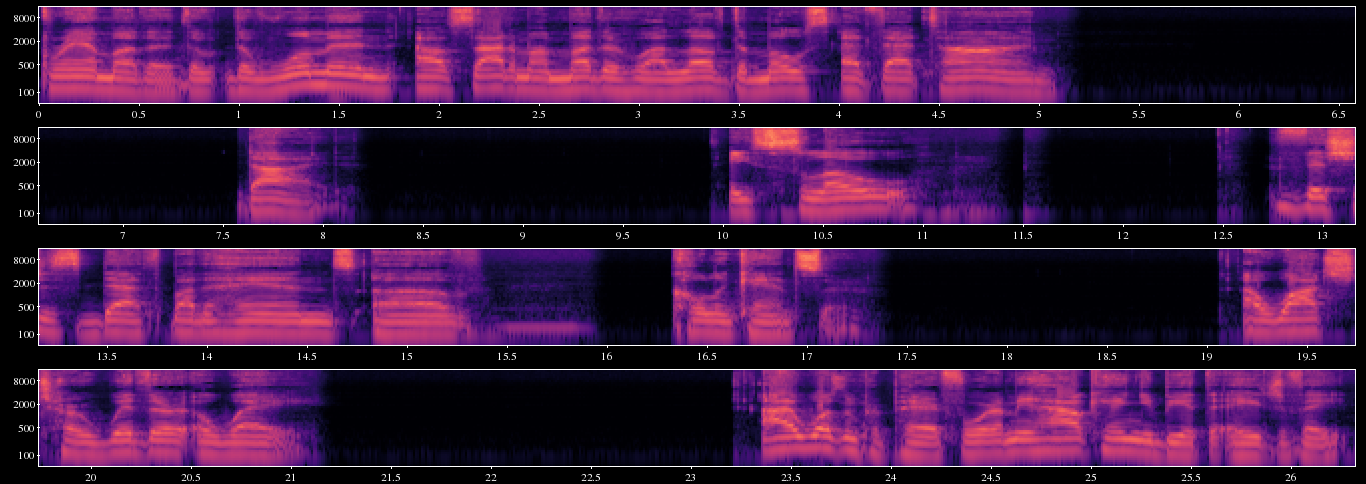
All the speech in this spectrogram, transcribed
grandmother, the, the woman outside of my mother who I loved the most at that time, died. A slow, vicious death by the hands of colon cancer. I watched her wither away. I wasn't prepared for it. I mean, how can you be at the age of eight?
